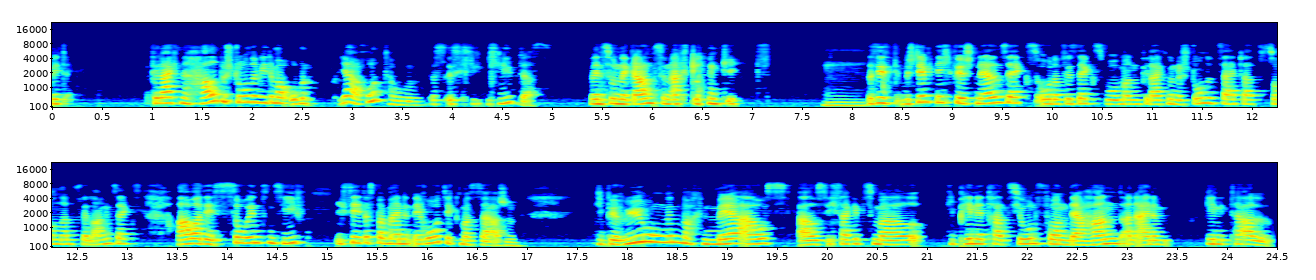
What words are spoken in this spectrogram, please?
mit vielleicht eine halbe Stunde wieder mal oben, ja, runterholen. Das ist, ich, ich liebe das. Wenn es so eine ganze Nacht lang geht. Mhm. Das ist bestimmt nicht für schnellen Sex oder für Sex, wo man vielleicht nur eine Stunde Zeit hat, sondern für langen Sex. Aber der ist so intensiv. Ich sehe das bei meinen Erotikmassagen. Die Berührungen machen mehr aus als, ich sage jetzt mal, die Penetration von der Hand an einem Genital.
